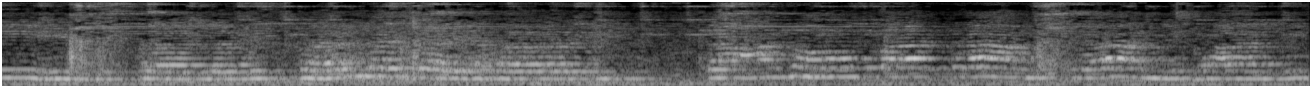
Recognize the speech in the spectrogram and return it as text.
विठ्ठल विठ्ठल जय हरी कानो पात्रांच्या निघाली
